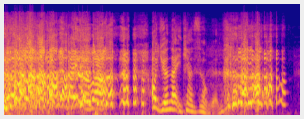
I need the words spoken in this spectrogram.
太可怕！哦，原来 IKEA 是这种人。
